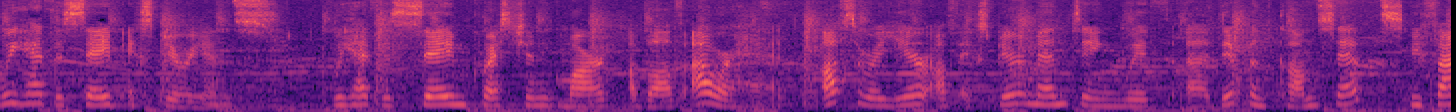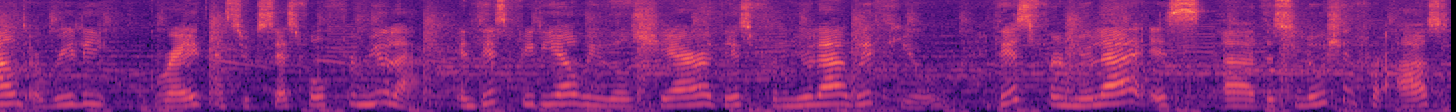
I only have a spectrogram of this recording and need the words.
We had the same experience. We had the same question mark above our head. After a year of experimenting with uh, different concepts, we found a really great and successful formula. In this video we will share this formula with you. This formula is uh, the solution for us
